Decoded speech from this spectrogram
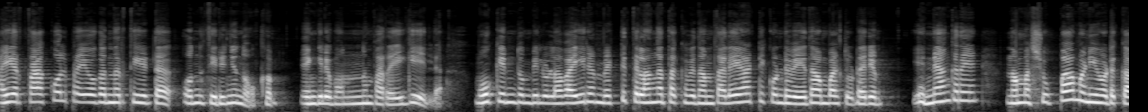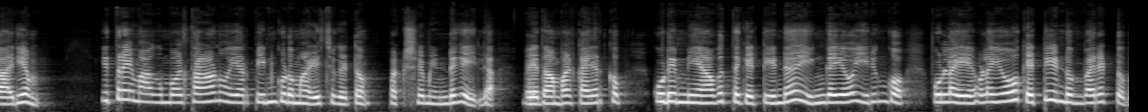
അയ്യർ താക്കോൽ പ്രയോഗം നിർത്തിയിട്ട് ഒന്ന് തിരിഞ്ഞു നോക്കും. എങ്കിലും ഒന്നും പറയുകയില്ല. മൂക്കിൻ തുമ്പിലുള്ള വൈരം വെട്ടിത്തിളങ്ങത്തക്ക വിധം തലയാട്ടിക്കൊണ്ട് വേദാമ്പാൾ തുടരും. എന്നാങ്കറേൻ നമ്മ ശുപ്പാമണിയോട് കാര്യം. ഇത്രയുമാകുമ്പോൾ താണുയർ പിൻകുടും അഴിച്ചു കെട്ടും. പക്ഷെ മിണ്ടുകയില്ല. വേദാമ്പാൾ കയർക്കും. കുടുമ്മി അവത്ത് കെട്ടിയിണ്ട്. ഇങ്കയോ ഇരുങ്കോ പുള്ള എവളയോ കെട്ടിയിണ്ടും വരട്ടും.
